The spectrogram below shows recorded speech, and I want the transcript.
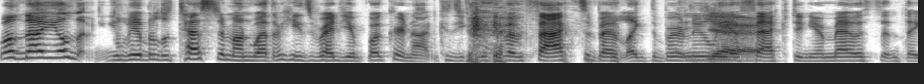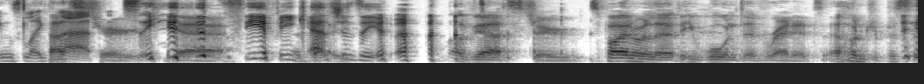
well, no, you'll you'll be able to test him on whether he's read your book or not because you can give him facts about like the Bernoulli Yeah. effect in your mouth and things like that. That's that. true, See, yeah. see if he catches you. Oh, yeah, that's true. Spoiler alert: he won't have read it. hundred percent.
